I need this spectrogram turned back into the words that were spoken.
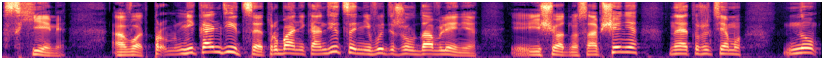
схеме. А вот. Не кондиция, труба не кондиция, не выдержала давления. Еще одно сообщение на эту же тему. Ну,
